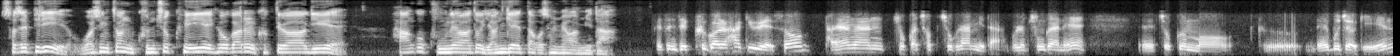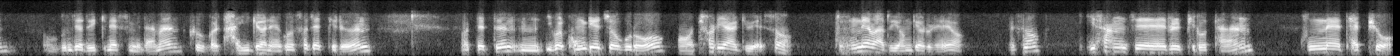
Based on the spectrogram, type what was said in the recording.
서재필이 워싱턴 군축회의의 효과를 극대화하기 위해 한국 국내와도 연계했다고 설명합니다. 그래서 이제 그걸 하기 위해서 다양한 쪽과 접촉을 합니다. 물론 중간에 조금 뭐 그 내부적인 문제도 있긴 했습니다만 그걸 다 이겨내고 서재필은 어쨌든 음, 이걸 공개적으로 어, 처리하기 위해서 국내와도 연결을 해요. 그래서 이상재를 비롯한 국내 대표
